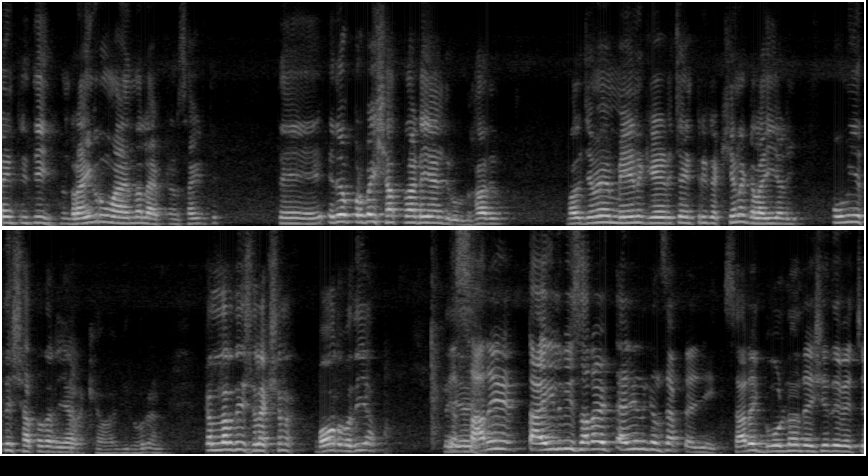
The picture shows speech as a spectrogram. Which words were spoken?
ਐਂਟਰੀ ਤੇ ਡਰਾਇੰਗ ਰੂਮ ਆ ਜਾਂਦਾ ਲੈਫਟ ਹੈਂਡ ਸਾਈਡ ਤੇ। ਤੇ ਇਹਦੇ ਉੱਪਰ ਬਈ ਛੱਤ ਦਾ ਡਿਜ਼ਾਈਨ ਜ਼ਰੂਰ ਦਿਖਾ ਦਿਓ। ਮਤਲਬ ਜਿਵੇਂ ਮੇਨ ਗੇਟ 'ਚ ਐਂਟਰੀ ਰੱਖੀ ਹੈ ਨਾ ਗਲਾਈ ਵਾਲੀ ਉਵੇਂ ਇੱਥੇ ਛੱਤ ਦਾ ਡਿਜ਼ਾਈਨ ਰੱਖਿਆ ਹੋਇਆ ਵੀਰ ਹੋਰਾਂ ਕਲਰ ਦੀ ਸਿਲੈਕਸ਼ਨ ਬਹੁਤ ਵਧੀਆ। ਇਹ ਸਾਰੇ ਟਾਈਲ ਵੀ ਸਾਰਾ ਇਟਾਲੀਅਨ ਕਨਸੈਪਟ ਹੈ ਜੀ। ਸਾਰੇ 골ਡਨ ਰੇਸ਼ੇ ਦੇ ਵਿੱਚ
